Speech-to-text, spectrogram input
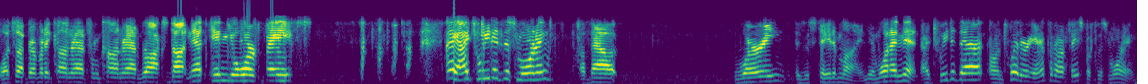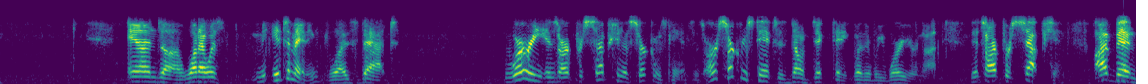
What's up, everybody? Conrad from ConradRocks.net in your face. hey, I tweeted this morning about worry is a state of mind. And what I meant, I tweeted that on Twitter and I put it on Facebook this morning. And uh, what I was intimating was that worry is our perception of circumstances. Our circumstances don't dictate whether we worry or not. It's our perception. I've been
